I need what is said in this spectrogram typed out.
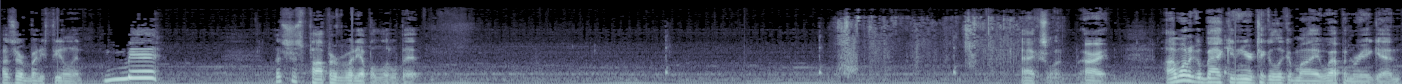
How's everybody feeling? Meh. Let's just pop everybody up a little bit. Excellent. All right. I want to go back in here and take a look at my weaponry again.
